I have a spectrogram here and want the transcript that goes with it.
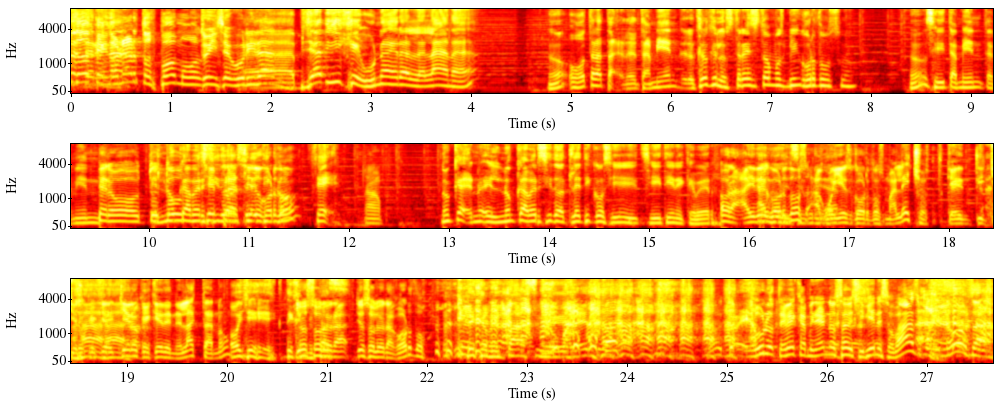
a terminar. con hartos pomos. Tu inseguridad. Ah, ya dije, una era la lana, ¿no? Otra ta- eh, también, creo que los tres estamos bien gordos, güey, ¿no? Sí, también, también. Pero tú, el tú nunca haber siempre sido has sido atlético, gordo. Sí. Ah. Nunca, el nunca haber sido atlético sí, sí tiene que ver. Ahora, hay de gordos a güeyes gordos mal hechos. Que, que quiero, que, que- Ajá. quiero que quede en el acta, ¿no? Oye, déjame yo solo, paz. era, yo solo era gordo. Déjame en paz, güey. Uno te ve caminar y no sabe si vienes o vas, güey, ¿no? O sea,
